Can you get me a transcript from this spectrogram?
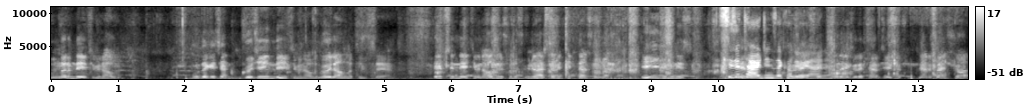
bunların da eğitimini aldım. Burada geçen böceğin de eğitimini aldım. Öyle anlatayım size yani. Hepsinin eğitimini alıyorsunuz. Üniversite bittikten sonra eğiliminiz Sizin nereye- tercihinize kalıyor yani. Oraya göre tercih ediyorsunuz. Yani ben şu an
